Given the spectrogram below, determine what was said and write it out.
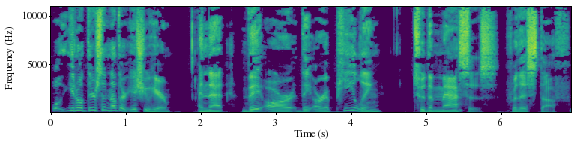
Well, you know, there's another issue here in that they are, they are appealing to the masses for this stuff.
